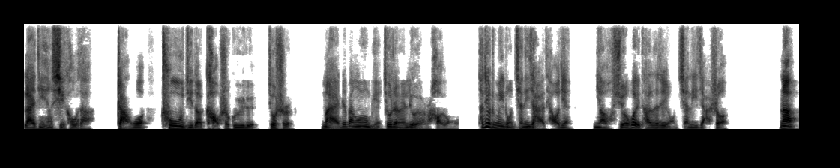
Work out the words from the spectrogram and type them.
来进行细抠它，掌握初级的考试规律，就是买这办公用品就认为六月份好用了，它就这么一种前提假设条件，你要学会它的这种前提假设。那。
